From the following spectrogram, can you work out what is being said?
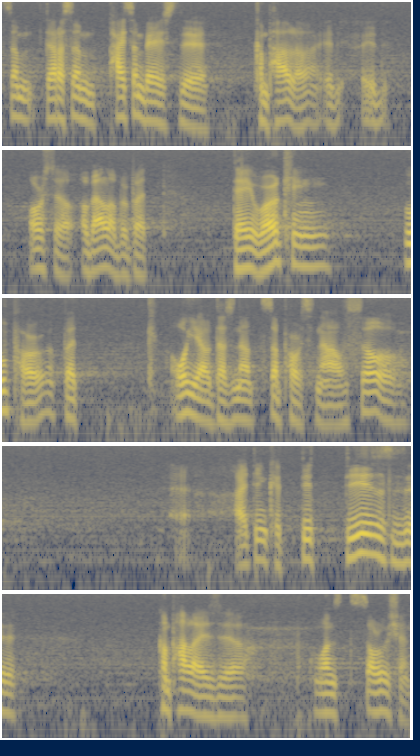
some, there are some Python-based compiler. It, it also available, but they working UPER, but OER does not support now. So uh, I think this uh, compiler is uh, one solution,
